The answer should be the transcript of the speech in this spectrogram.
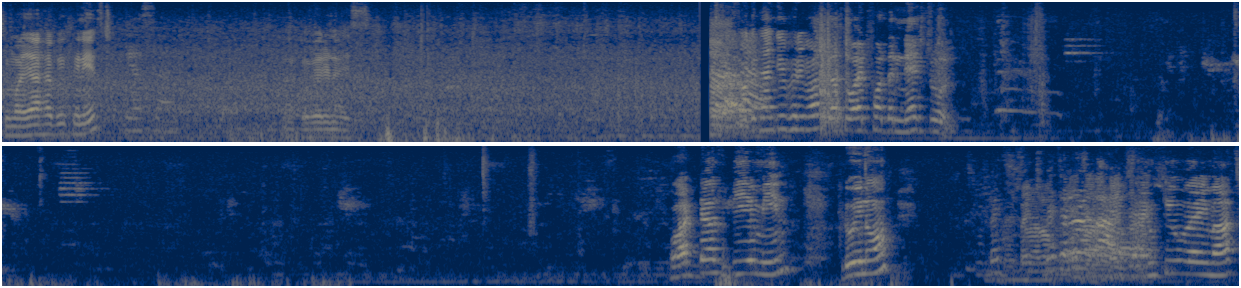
Sumaya, have you finished? Yes, sir. Okay, very nice. Okay, thank you very much. Just wait for the next rule. What does BA mean? Do you know? Bachelor. Thank you very much.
